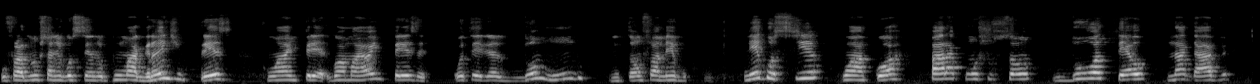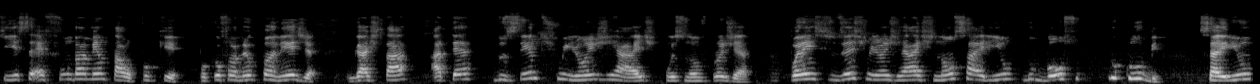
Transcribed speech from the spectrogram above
o Flamengo está negociando com uma grande empresa, com a, com a maior empresa hoteleira do mundo. Então o Flamengo negocia com a Accor para a construção do hotel na Gávea, que isso é fundamental. Por quê? Porque o Flamengo planeja gastar até 200 milhões de reais com esse novo projeto. Porém, esses 200 milhões de reais não sairiam do bolso do clube, sairiam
